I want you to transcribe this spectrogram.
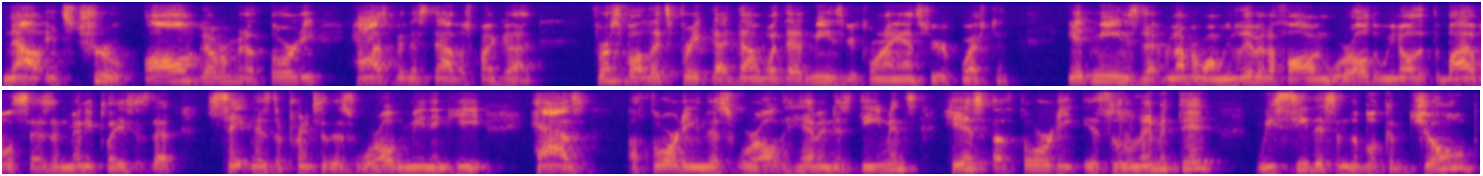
Now, it's true. All government authority has been established by God. First of all, let's break that down, what that means, before I answer your question. It means that, number one, we live in a fallen world. We know that the Bible says in many places that Satan is the prince of this world, meaning he has authority in this world, him and his demons. His authority is limited. We see this in the book of Job,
